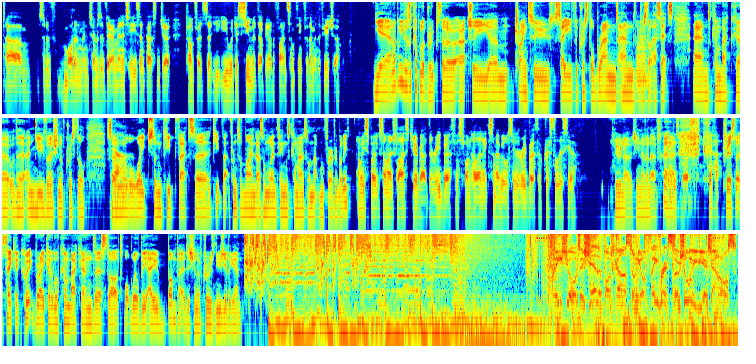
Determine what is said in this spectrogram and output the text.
um, sort of modern in terms of their amenities and passenger comforts that you, you would assume that they'll be able to find something for them in the future. Yeah, and I believe there's a couple of groups that are, are actually um, trying to save the Crystal brand and the mm. Crystal assets and come back uh, with a, a, new version of Crystal. So yeah. we'll, we'll, wait and keep that uh, keep that front of mind as and when things come out on that one for everybody. And we spoke so much last year about the rebirth of Swan Hellenic, so maybe we'll see the rebirth of Crystal this year. Who knows? You never know. Chris, let's take a quick break and then we'll come back and uh, start what will be a bumper edition of Cruise News yet again. Be sure to share the podcast on your favourite social media channels.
